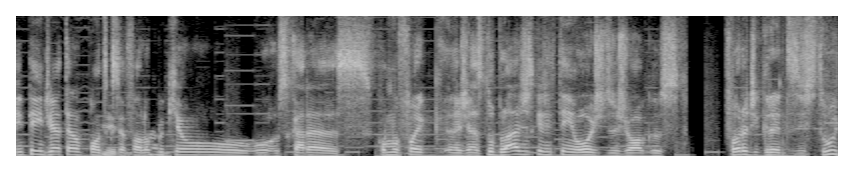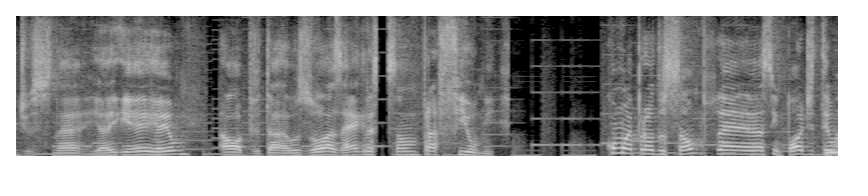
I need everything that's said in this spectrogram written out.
entendi até o ponto que você falou, porque o- os caras, como foi, já as dublagens que a gente tem hoje dos jogos foram de grandes estúdios, né? E aí, e aí eu, óbvio, tá, usou as regras que são pra filme. Como é produção, é, assim, pode ter um,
